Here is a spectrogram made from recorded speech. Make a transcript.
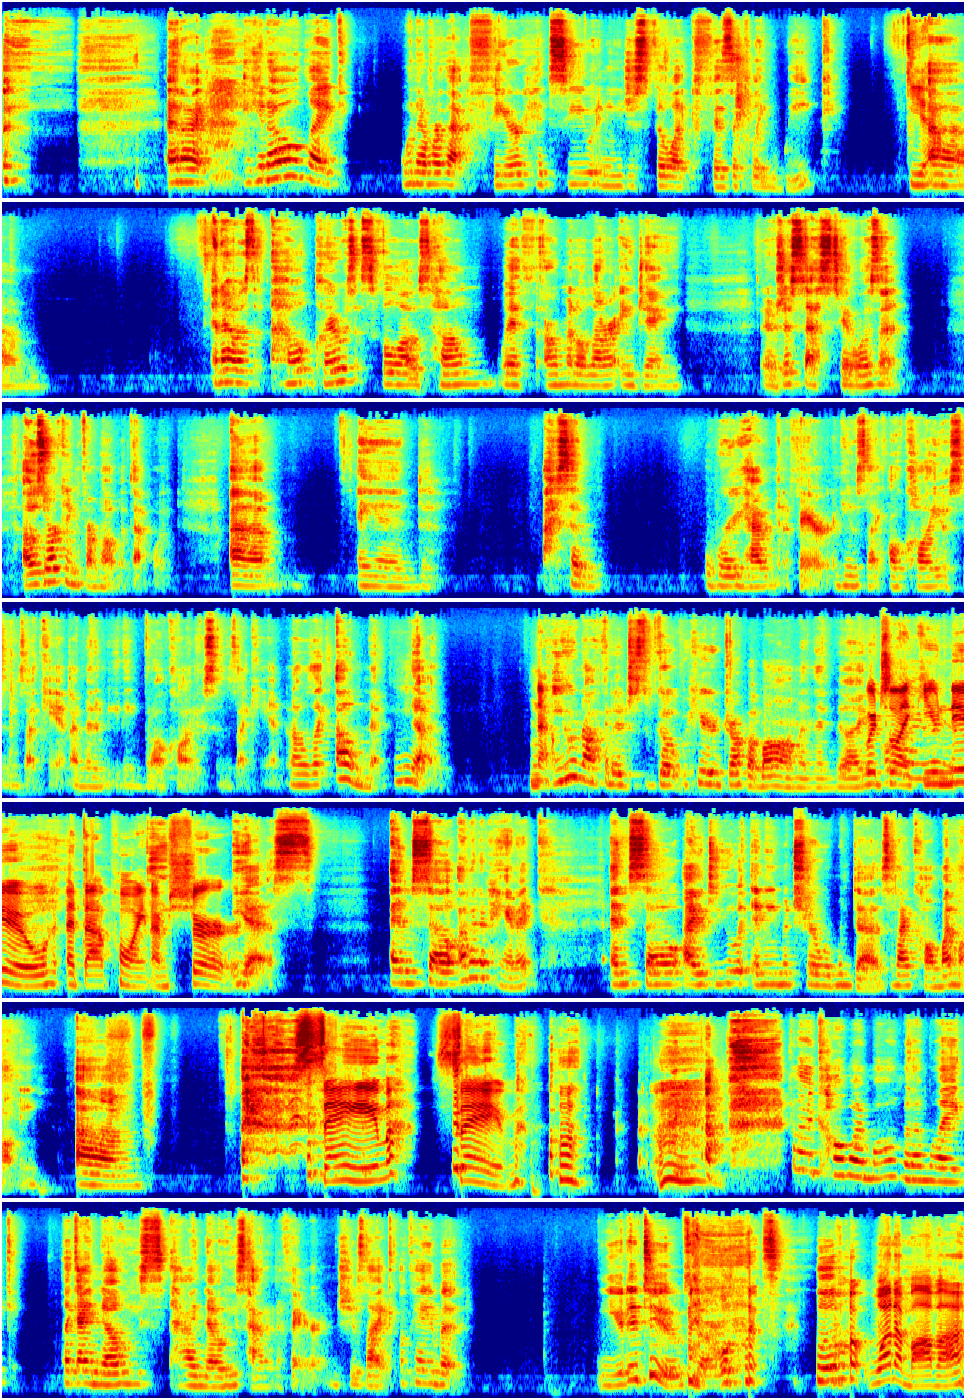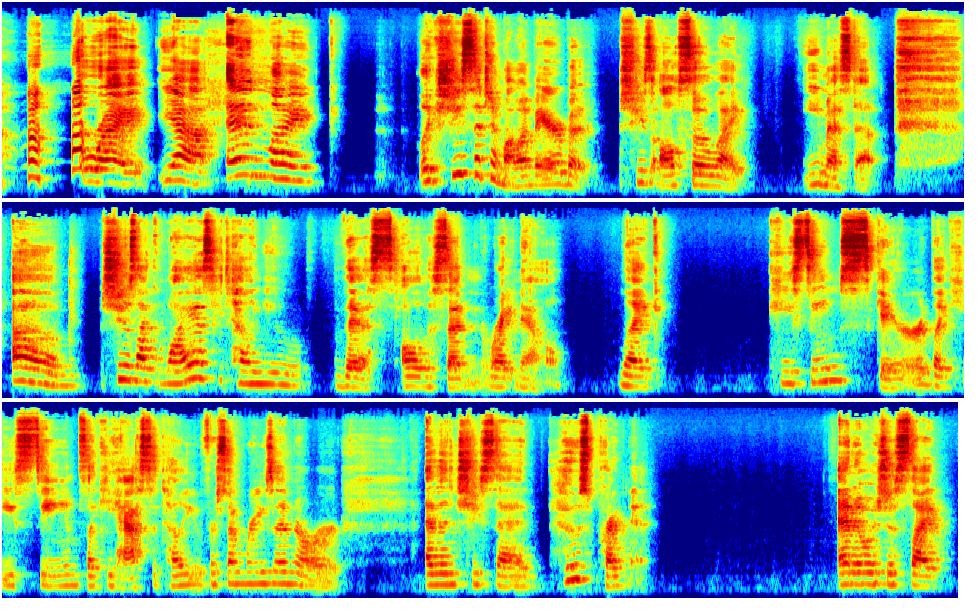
and I, you know, like whenever that fear hits you and you just feel like physically weak. Yeah. Um, and I was home, Claire was at school. I was home with our middle daughter, AJ. And it was just us two. I wasn't, I was working from home at that point. Um, and I said, Were you having an affair? And he was like, I'll call you as soon as I can. I'm in a meeting, but I'll call you as soon as I can. And I was like, Oh, no, no. No. You're not going to just go here, drop a bomb, and then be like, Which, oh, like, you knew at that point, I'm sure. Yes. And so I'm in a panic. And so I do what any mature woman does, and I call my mommy. Um, same, same. And I call my mom, and I'm like, like I know he's, I know he's had an affair, and she's like, okay, but you did too. So what a mama, right? Yeah, and like, like she's such a mama bear, but she's also like, you messed up. Um, she was like, why is he telling you this all of a sudden right now. Like he seems scared, like he seems like he has to tell you for some reason or and then she said, "Who's pregnant?" And it was just like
